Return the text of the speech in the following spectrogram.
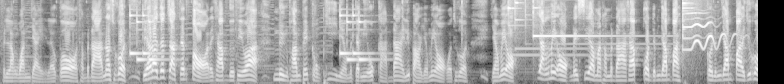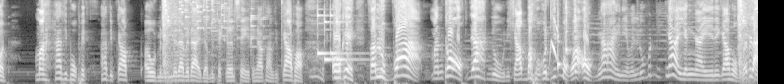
เป็นรางวัลใหญ่แล้วก็ธรรมดาเนาะทุกคนเดี๋ยวเราจะจัดกันต่อนะครับดูที่ว่า 1,000 เพชรของพี่เนี่ยมันจะมีโอกาสได้หรือเปล่ายังไม่ออกว่ะทุกคนยังไม่ออกยังไม่ออกได้เสื้อมาธรรมดาครับกดย้ำๆไปกดย้ำๆไปทุกคน มา56เพชร59เออมันไม่ได้ไม่ได้เดี๋ยวมันจะเกินเศษนะครับ39พอ โอเค สรุปว่ามันก็ออกยากอยู่นะครับบางคนที่บอกว่าออกง่ายเนี่ยไม่รู้มันง่ายยังไงนะครับผมไม่เป็นไร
